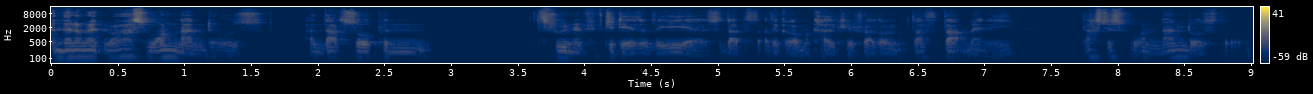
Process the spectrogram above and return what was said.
and then I went, well, that's one Nando's, and that's open 350 days of the year. So that's I think I got my calculator. I go, that's that many. That's just one Nando's though.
